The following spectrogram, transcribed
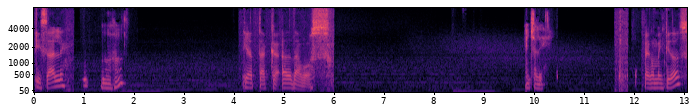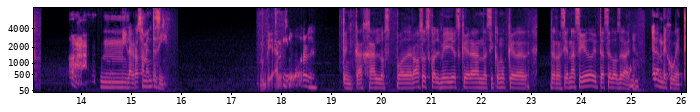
Y sale. Ajá y ataca a Davos. Échale. ¿Pega un 22? Milagrosamente sí. Bien. Órale. Te encaja los poderosos colmillos que eran así como que de, de recién nacido y te hace dos de daño. Eran de juguete.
